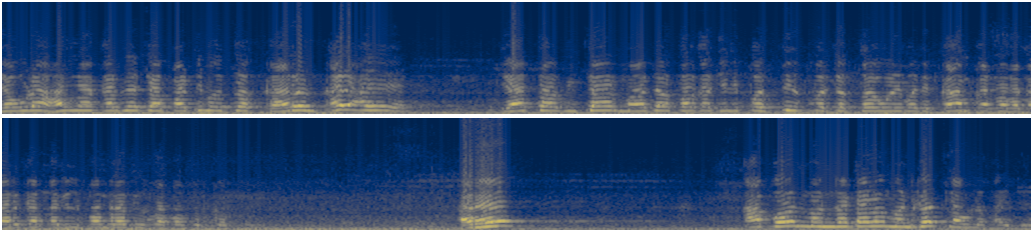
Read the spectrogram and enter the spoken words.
एवढा हल्ला करण्याच्या पाठीमागचं कारण काय आहे? याचा विचार माझ्यासारखा गेली पस्तीस वर्ष चळवळीमध्ये काम करणारा कार्यकर्ता गेली पंधरा दिवसापासून करतो अरे आपण मनगटाला मनगट लावलं पाहिजे.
